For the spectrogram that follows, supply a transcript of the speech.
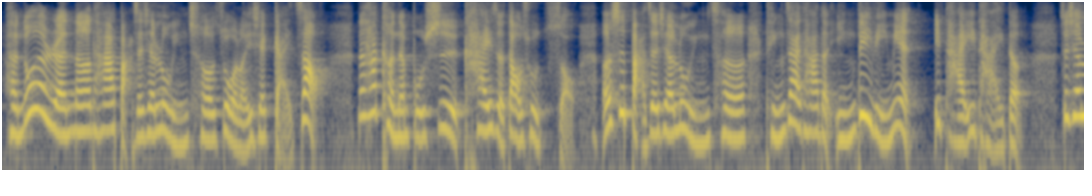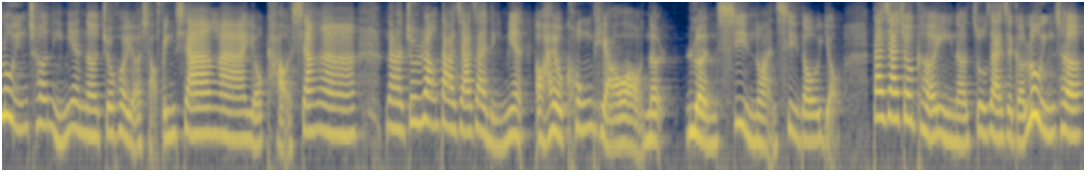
很多的人呢，他把这些露营车做了一些改造。那他可能不是开着到处走，而是把这些露营车停在他的营地里面，一台一台的。这些露营车里面呢，就会有小冰箱啊，有烤箱啊，那就让大家在里面哦，还有空调哦，那冷气、暖气都有，大家就可以呢住在这个露营车，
